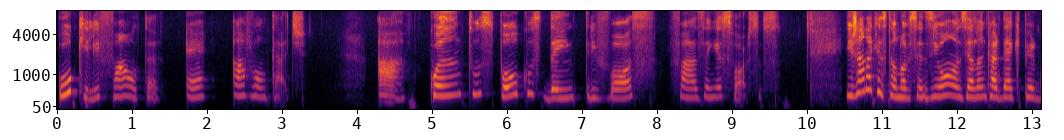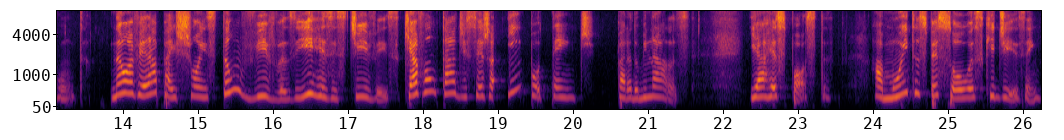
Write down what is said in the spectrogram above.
O que lhe falta é a vontade. Ah, quantos poucos dentre vós fazem esforços? E já na questão 911, Allan Kardec pergunta: Não haverá paixões tão vivas e irresistíveis que a vontade seja impotente para dominá-las? E a resposta: Há muitas pessoas que dizem:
